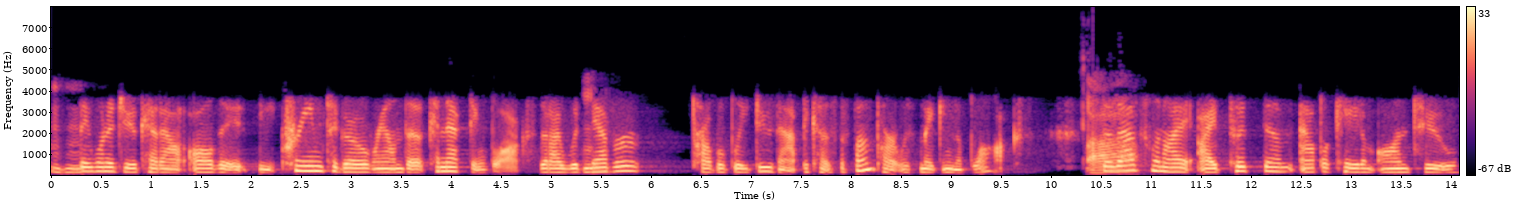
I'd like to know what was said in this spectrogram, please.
hmm they wanted you to cut out all the the cream to go around the connecting blocks. That I would Mhm. never probably do that because the fun part was making the blocks. Ah, So that's when I, I put them, applicate them onto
